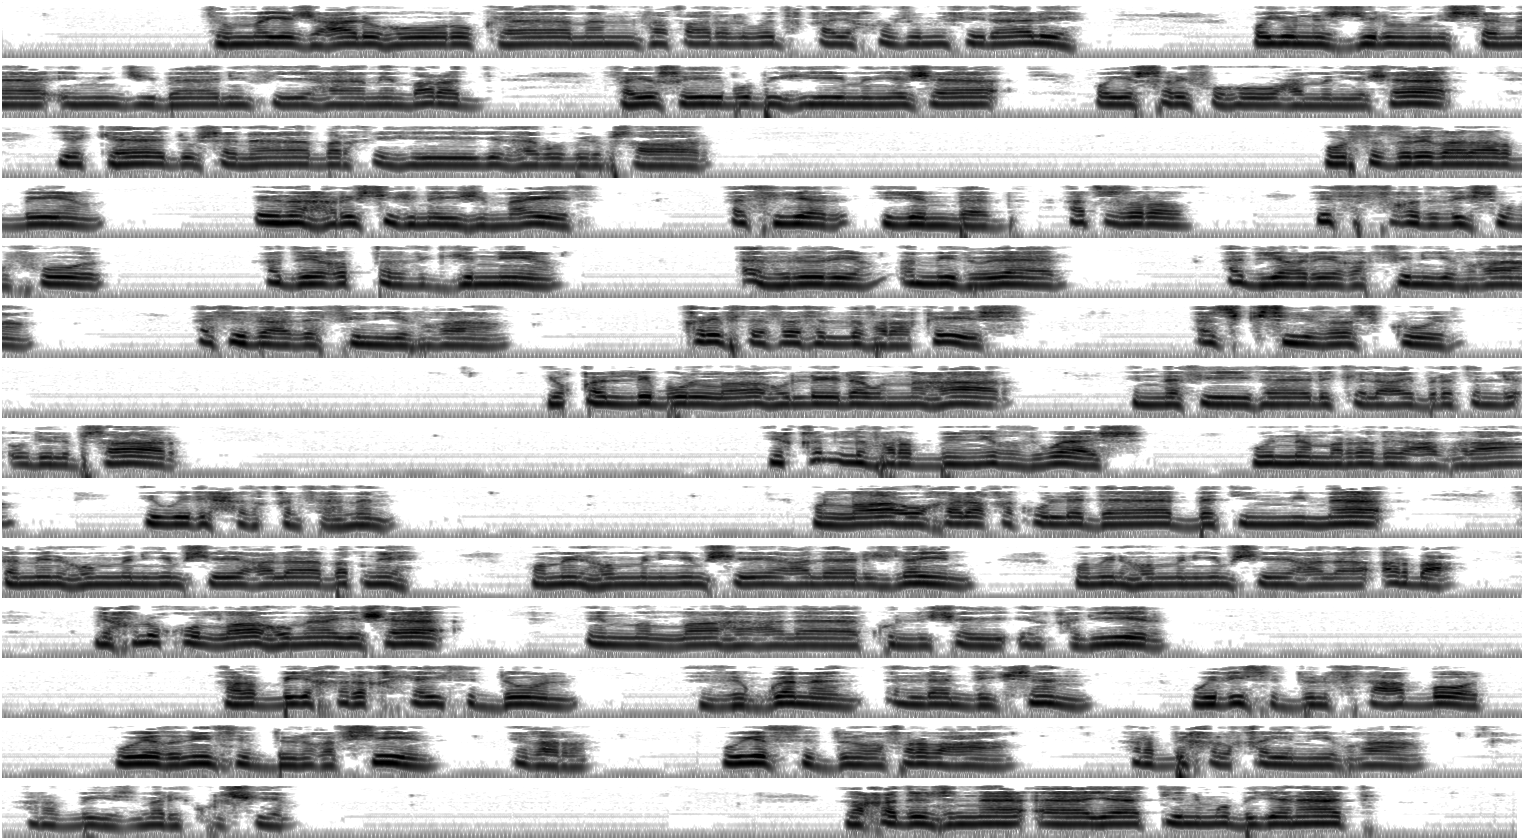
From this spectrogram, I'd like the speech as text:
ثم يجعله ركاما فترى الودق يخرج من خلاله وينزل من السماء من جبال فيها من برد فيصيب به من يشاء ويصرفه عن من يشاء يكاد سنا برقه يذهب بالبصار ورتضرض على ربي إنهر سجن جمعيت أثير ينباب أتزرض. يتفقد ذي سقفور أدي يغطر ذي الجنية أفروري أمي ذلال أدي يغري غفين يفغان أثبع ذفين يفغان قريب ثفاث اللفراقيس أسكسي رسكود يقلب الله الليل والنهار. إن في ذلك العبرة لأولي البصار يقلب ربي يضواش وإن مرض العبراء يوذي حذقا فهما. والله خلق كل دابة من ماء فمنهم من يمشي على بطنه ومنهم من يمشي على رجلين ومنهم من يمشي على أربع. يخلق الله ما يشاء إن الله على كل شيء قدير. ربي يخلق حيث الدون ذقما ألا نديكسن وذي سدون في تعبوت ويظنين سدون غفسين يضر ويذ سدون غف ربعة. ربي خلقين يبغى ربي يزمري كل شيء. لقد أنزلنا آيات مبينات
